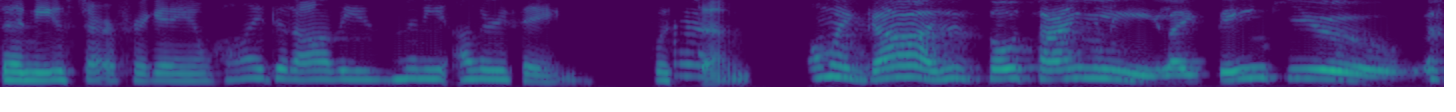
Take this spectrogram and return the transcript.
then you start forgetting, well, I did all these many other things with yes. them. Oh my gosh, it's so timely. Like, thank you.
